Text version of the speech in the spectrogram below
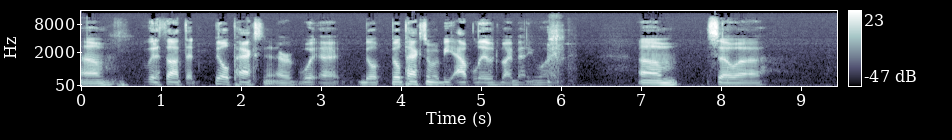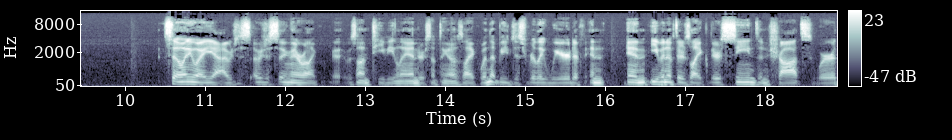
Um, would have thought that Bill Paxton or uh, Bill Bill Paxton would be outlived by Betty White. Um, so uh, so anyway, yeah, I was just I was just sitting there like it was on TV Land or something. I was like, wouldn't that be just really weird if and and even if there's like there's scenes and shots where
